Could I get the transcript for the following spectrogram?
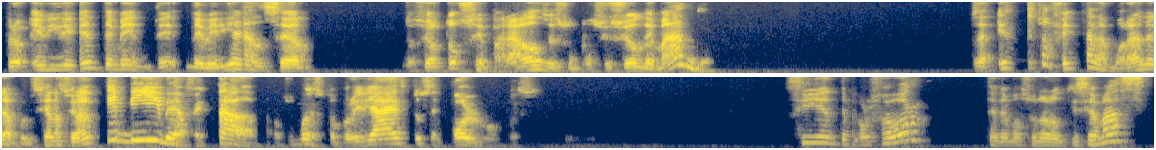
Pero evidentemente deberían ser, ¿no es cierto?, separados de su posición de mando. O sea, esto afecta a la moral de la Policía Nacional, que vive afectada, por supuesto, pero ya esto es en polvo, pues. Siguiente, por favor. Tenemos una noticia más.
